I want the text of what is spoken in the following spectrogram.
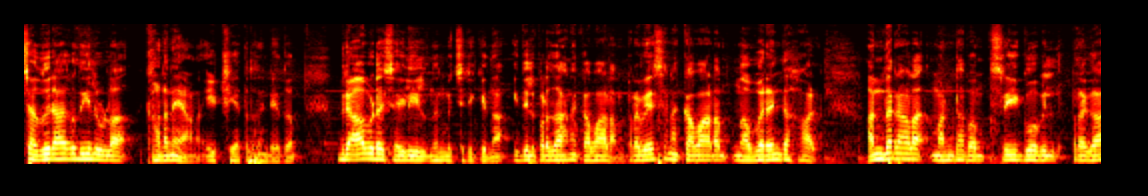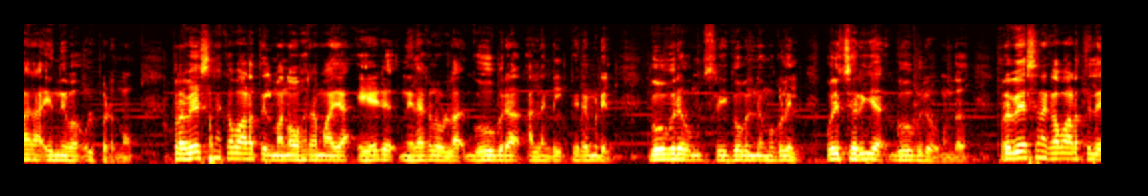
ചതുരാകൃതിയിലുള്ള ഘടനയാണ് ഈ ക്ഷേത്രത്തിന്റേത്. ദ്രാവിഡ ശൈലിയിൽ നിർമ്മിച്ചിരിക്കുന്ന ഇതിൽ പ്രധാന കവാടം പ്രവേശന കവാടം നവരംഗ ഹാൾ അന്തരാള മണ്ഡപം ശ്രീകോവിൽ പ്രകാര എന്നിവ ഉൾപ്പെടുന്നു. പ്രവേശന കവാടത്തിൽ മനോഹരമായ ഏഴ് നിലകളുള്ള ഗോപുര അല്ലെങ്കിൽ പിരമിഡിൽ ഗോപുരവും ശ്രീകോവിലിന് മുകളിൽ ഒരു ചെറിയ ഗോപുരവുമുണ്ട്. പ്രവേശന കവാടത്തിലെ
